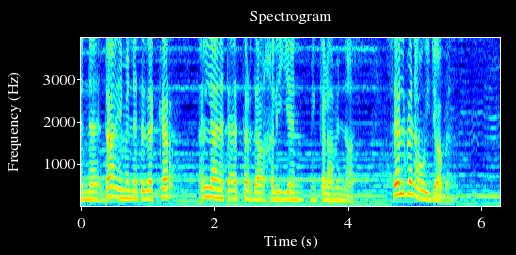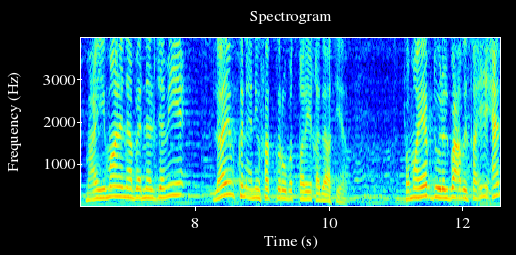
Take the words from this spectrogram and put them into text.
أن دائما نتذكر ألا نتأثر داخليا من كلام الناس. سلبا أو إيجابا. مع إيماننا بأن الجميع لا يمكن أن يفكروا بالطريقة ذاتها. فما يبدو للبعض صحيحا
